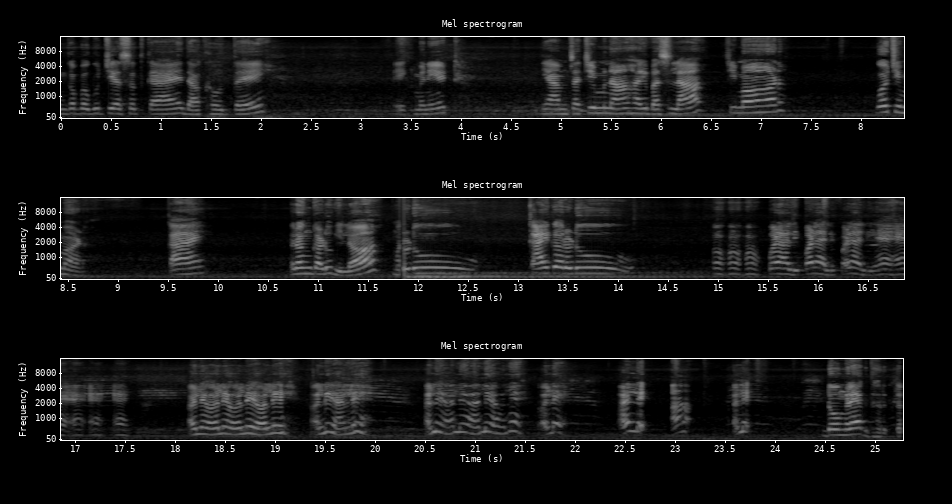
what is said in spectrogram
तुमका बघूची असत काय? दाखवतंय. एक मिनिट. या आमचा चिमणा. हाय बसला. चिमण. गो चिमण. काय? रंग काढू गेलं मरडू काय करडू पळाली पळाली पळाली. अले अले अले अले अले अले. अले अले अले अले अले अले आ, अले. डोंगळ्याक धरत.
